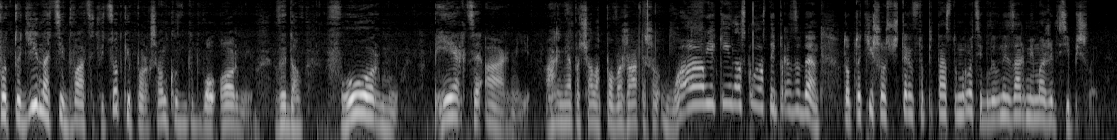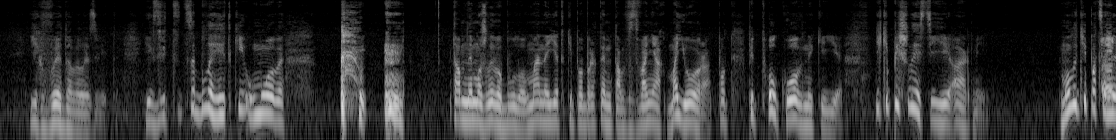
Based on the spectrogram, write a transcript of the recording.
От тоді на ці 20% Порошенко збудував армію, видав форму, перце армії. Армія почала поважати, що вау, який у нас класний президент. Тобто ті, що в 14-15 році були, вони з армії майже всі пішли. Їх видавили звідти. Їх звідти це були гидкі умови. Там неможливо було. У мене є такі побратими там в званнях майора, підполковники є, які пішли з цієї армії. Молоді пацани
